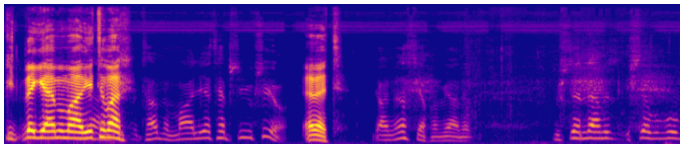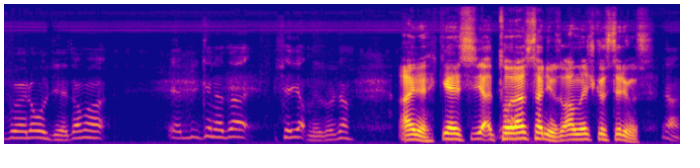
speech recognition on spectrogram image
Gitme gelme maliyeti Yani var. Tabii maliyet hepsi yükseliyor. Evet. Yani nasıl yapalım yani. Müşterilerimiz işte bu, bu böyle olacağız ama e, biz gene de şey yapmıyoruz hocam. Aynen. Gel siz tolerans tanıyorsunuz. Anlayış gösteriyorsunuz. Yani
